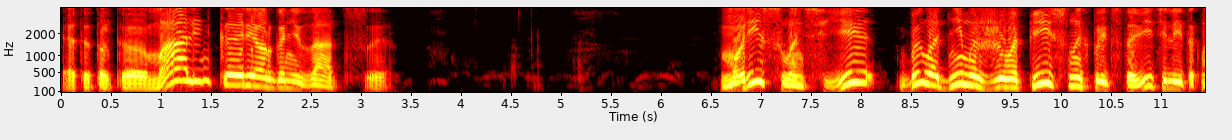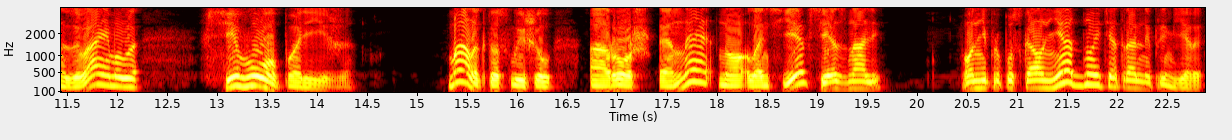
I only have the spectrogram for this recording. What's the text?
Это только маленькая реорганизация. Морис Лансье был одним из живописных представителей так называемого «всего Парижа». Мало кто слышал о Рош-Эне, но Лансье все знали. Он не пропускал ни одной театральной премьеры,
